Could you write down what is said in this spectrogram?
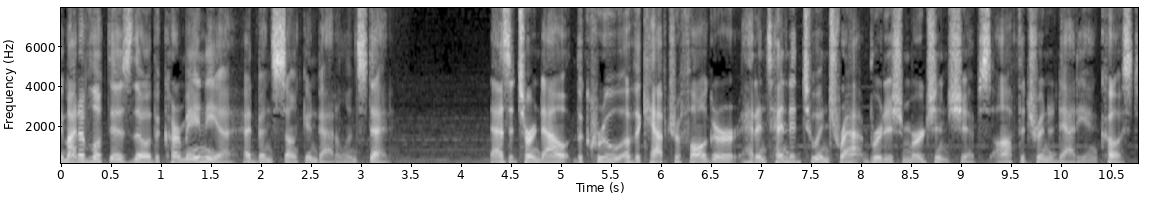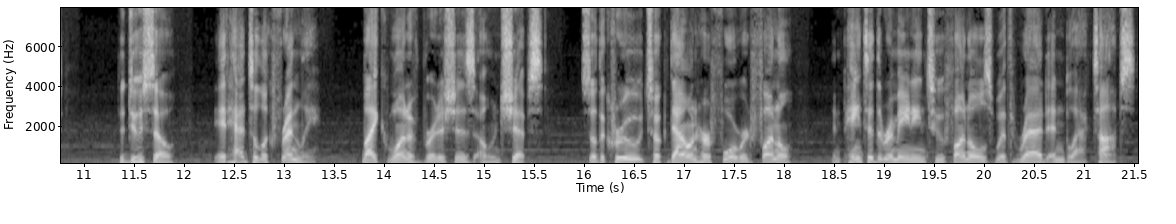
It might have looked as though the Carmania had been sunk in battle instead. As it turned out, the crew of the Cap Trafalgar had intended to entrap British merchant ships off the Trinidadian coast. To do so, it had to look friendly, like one of British's own ships, so the crew took down her forward funnel and painted the remaining two funnels with red and black tops.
